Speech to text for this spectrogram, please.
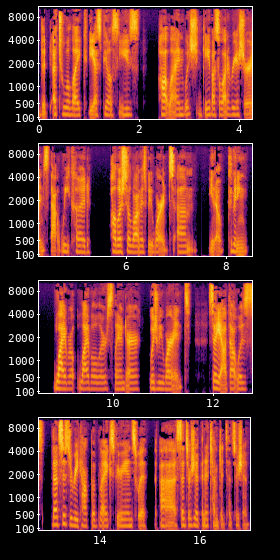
the, a tool like the SPLC's hotline, which gave us a lot of reassurance that we could publish so long as we weren't, um, you know, committing libel, libel or slander, which we weren't. So yeah, that was, that's just a recap of my experience with, uh, censorship and attempted censorship.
